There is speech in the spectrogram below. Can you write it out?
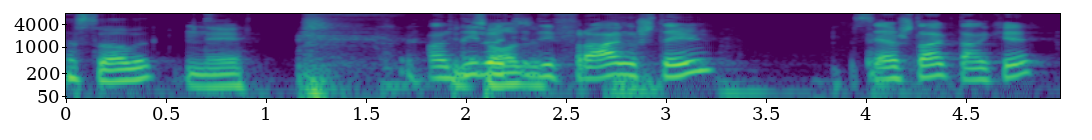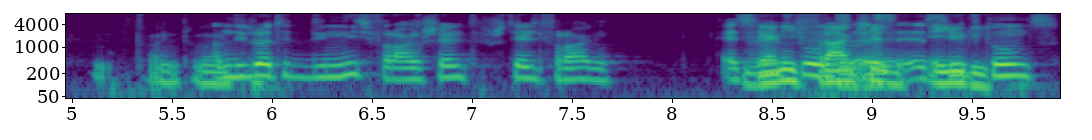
Hast du Arbeit? Nee. an die Leute, die Fragen stellen. Sehr stark, danke. Danke, An die. Leute, die nicht Fragen stellt, stellt Fragen. Es Wer hilft nicht Fragen uns, es, stellt, es eh hilft uns.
